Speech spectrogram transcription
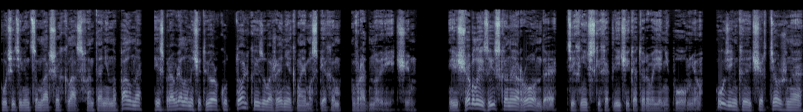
учительница младших классов Антонина Павловна исправляла на четверку только из уважения к моим успехам в родной речи. Еще была изысканная ронда, технических отличий которого я не помню, узенькая, чертежная,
